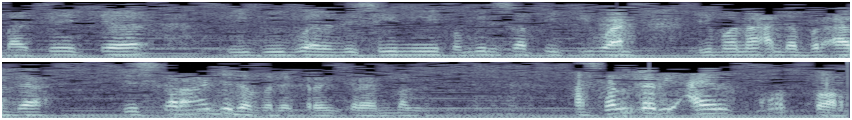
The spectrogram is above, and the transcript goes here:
Mbak Cece ibu-ibu ada di sini pemirsa TV One di mana anda berada. Ya sekarang aja udah pada keren-keren banget. Asal dari air kotor.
